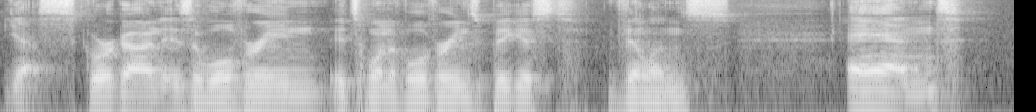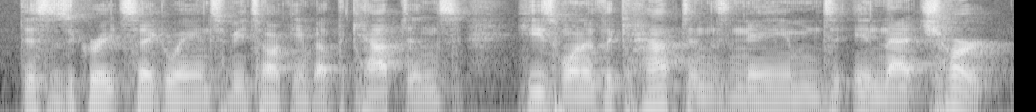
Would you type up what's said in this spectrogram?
Yes, Gorgon is a Wolverine. It's one of Wolverine's biggest villains, and this is a great segue into me talking about the captains. He's one of the captains named in that chart.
